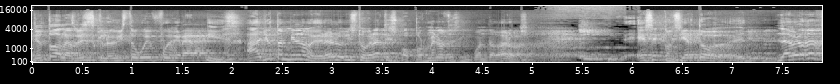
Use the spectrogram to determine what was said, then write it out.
Yo todas las veces que lo he visto, güey, fue gratis. Ah, yo también la mayoría lo he visto gratis o por menos de 50 varos. Ese concierto, eh, la verdad,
